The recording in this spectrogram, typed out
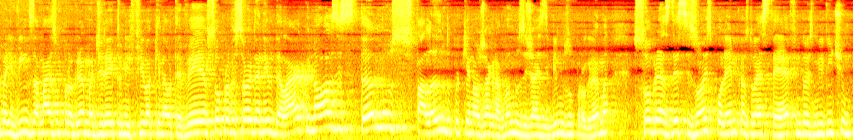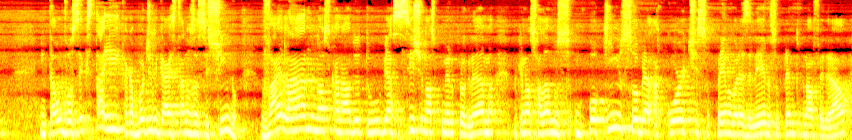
bem-vindos a mais um programa Direito Unifil aqui na UTV. Eu sou o professor Danilo Delarco e nós estamos falando, porque nós já gravamos e já exibimos um programa sobre as decisões polêmicas do STF em 2021. Então, você que está aí, que acabou de ligar, está nos assistindo, vai lá no nosso canal do YouTube, assiste o nosso primeiro programa, porque nós falamos um pouquinho sobre a Corte Suprema Brasileira, o Supremo Tribunal Federal,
